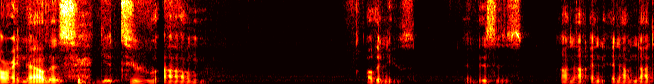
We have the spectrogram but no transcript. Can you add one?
All right, now let's get to um, other news. And this is, I'm not, and, and I'm not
